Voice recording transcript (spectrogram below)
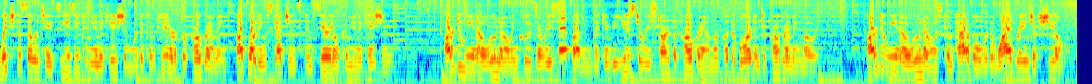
which facilitates easy communication with a computer for programming, uploading sketches, and serial communication. Arduino Uno includes a reset button that can be used to restart the program or put the board into programming mode. Arduino Uno is compatible with a wide range of shields,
